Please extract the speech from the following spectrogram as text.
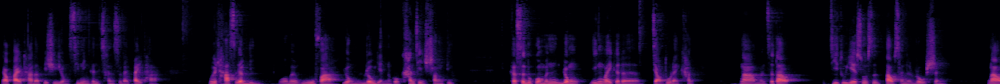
要拜他的必须用心灵跟诚实来拜他，因为他是个灵，我们无法用肉眼能够看见上帝。可是，如果我们用另外一个的角度来看，那我们知道，基督耶稣是道成的肉身。那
